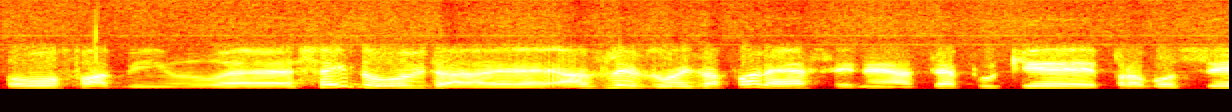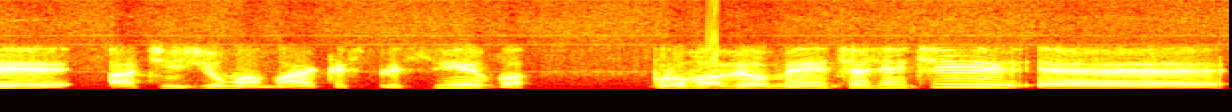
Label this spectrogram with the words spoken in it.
Ô Fabinho, é, sem dúvida, é, as lesões aparecem, né? Até porque para você atingir uma marca expressiva, provavelmente a gente é,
